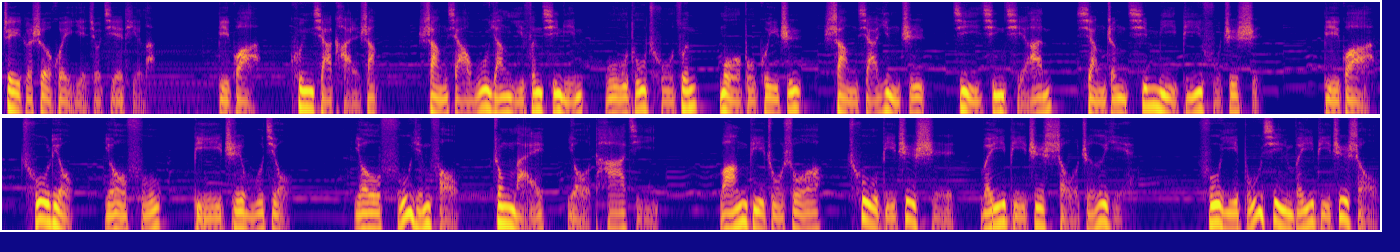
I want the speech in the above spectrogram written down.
这个社会也就解体了。比卦坤下坎上，上下无阳以分其民。五毒处尊，莫不归之。上下应之，既亲且安，象征亲密比辅之事。比卦初六有福，比之无咎。有福迎否？终来有他吉。王弼注说：触彼之始，为彼之首者也。夫以不信为彼之首，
